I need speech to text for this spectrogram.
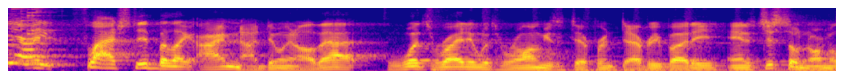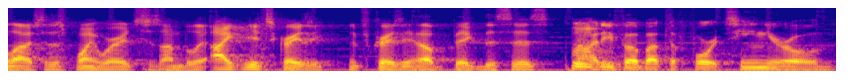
yeah, I flashed it, but like, I'm not doing all that. What's right and what's wrong is different to everybody, and it's just so normalized to this point where it's just unbelievable. I, it's crazy. It's crazy how big this is. how do you feel about the 14 year old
